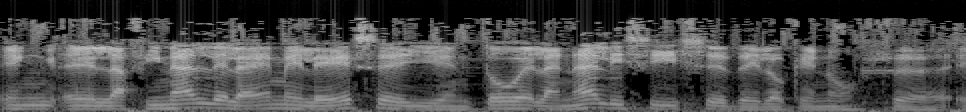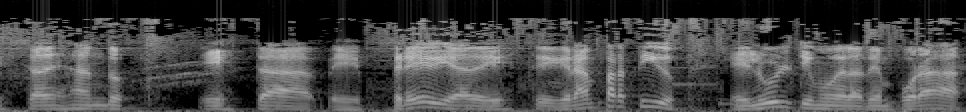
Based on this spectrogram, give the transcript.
en, eh, la final de la MLS y en todo el análisis de lo que nos eh, está dejando esta eh, previa de este gran partido, el último de la temporada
